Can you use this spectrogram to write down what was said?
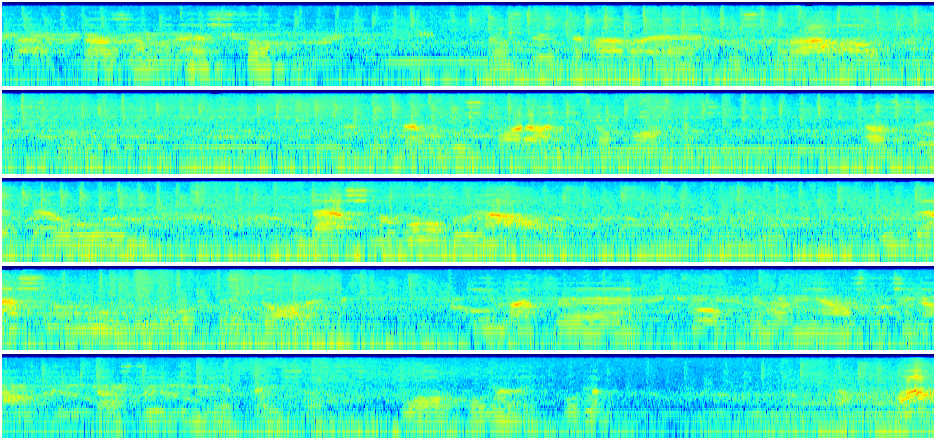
Šta je otkazalo nešto. Kao što vidite malo je usporava auto za što. Znači treba da usporava, nije to postići. Kao što vidite u desnom uglu ja ovo. u desnom uglu ovdje dole imate koliko vam je oštećen auto i kao što vidite nije previše oštećen. Po, pogledaj. Da, what?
